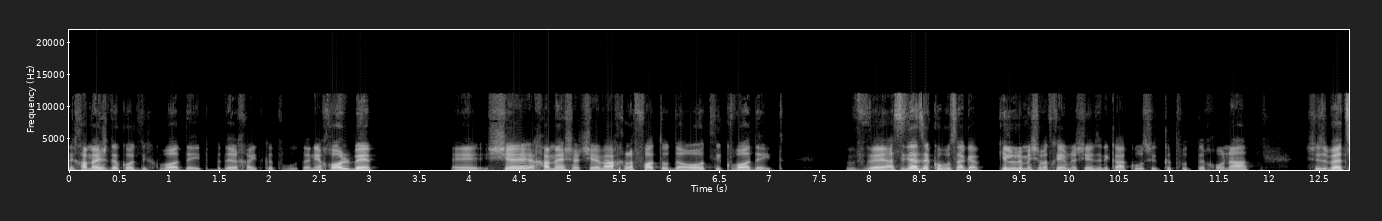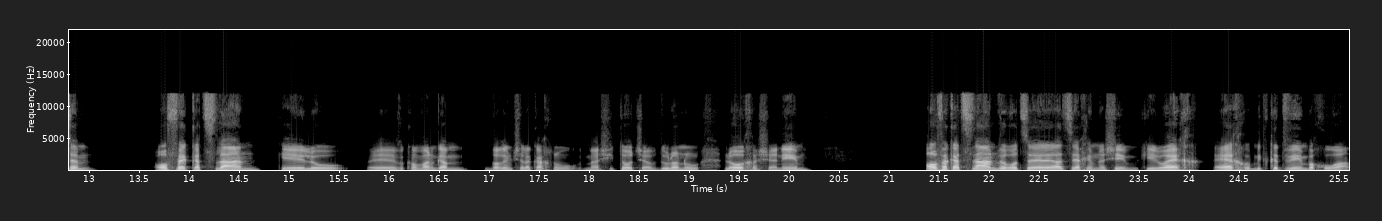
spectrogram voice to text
לחמש דקות לקבוע דייט בדרך ההתכתבות. אני יכול ב... אה, ש... חמש עד שבע החלפת הודעות לקבוע דייט. ועשיתי על זה קורס, אגב. כאילו, למי שמתחיל עם נשים, זה נקרא קורס של התכתבות נכונה, שזה בעצם אופק עצלן, כאילו, אה, וכמובן גם דברים שלקחנו מהשיטות שעבדו לנו לאורך השנים. אופק עצלן ורוצה להצליח עם נשים, כאילו איך? איך מתכתבים עם בחורה?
